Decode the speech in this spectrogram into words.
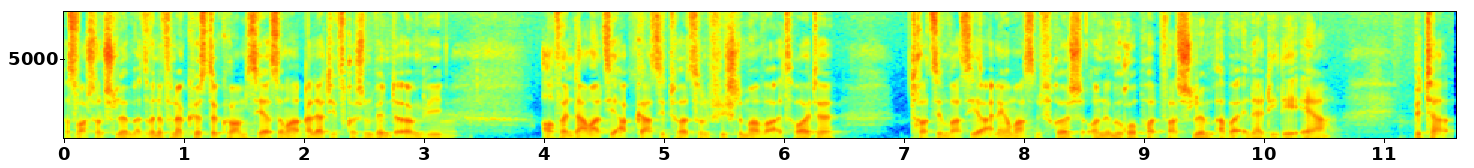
Das war schon schlimm. Also wenn du von der Küste kommst, hier ist immer relativ frischen Wind irgendwie. Auch wenn damals die Abgassituation viel schlimmer war als heute. Trotzdem war es hier einigermaßen frisch und im Ruhrpott war es schlimm, aber in der DDR, bitter.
